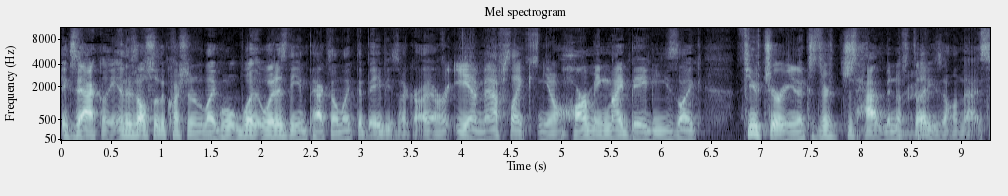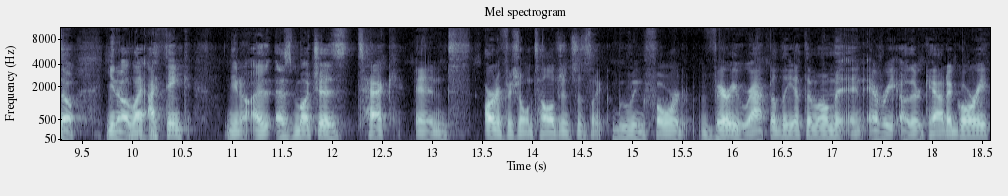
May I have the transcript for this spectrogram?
exactly and there's also the question of like well, what, what is the impact on like the babies? Like are, are emfs like you know harming my baby's like future you know because there just haven't been enough studies on that. So you know like i think you know as, as much as tech and artificial intelligence is like moving forward very rapidly at the moment in every other category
